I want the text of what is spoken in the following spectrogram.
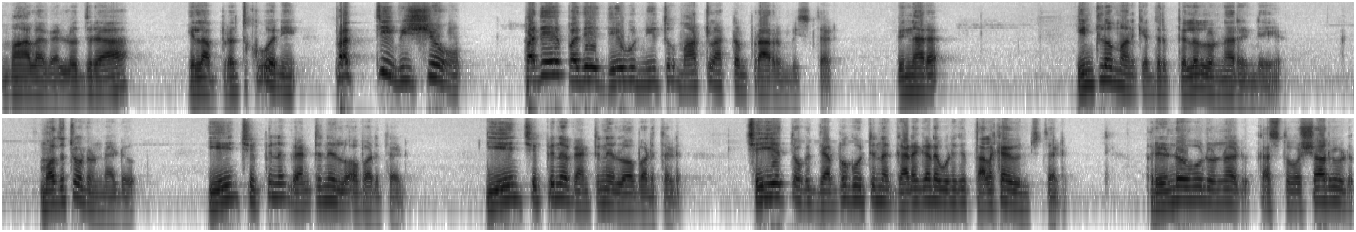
అమ్మ అలా వెళ్ళొద్దురా. ఇలా బ్రతుకు అని ప్రతి విషయం పదే పదే దేవుడు నీతో మాట్లాడటం ప్రారంభిస్తాడు. విన్నారా? ఇంట్లో మనకిద్దరు పిల్లలు ఉన్నారండి. మొదటోడు ఉన్నాడు. ఏం చెప్పినా వెంటనే లోబడతాడు. ఏం చెప్పినా వెంటనే లోబడతాడు. చెయ్యెత్తి ఒక దెబ్బ కొట్టిన గడగడ ఉనికి తలకాయ ఉంచుతాడు. రెండో వాడు ఉన్నాడు కాస్త హుషారుడు.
